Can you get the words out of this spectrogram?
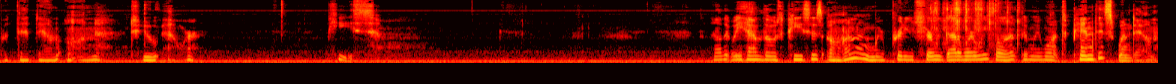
Put that down on to our piece. Now that we have those pieces on and we're pretty sure we got it where we want, then we want to pin this one down.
